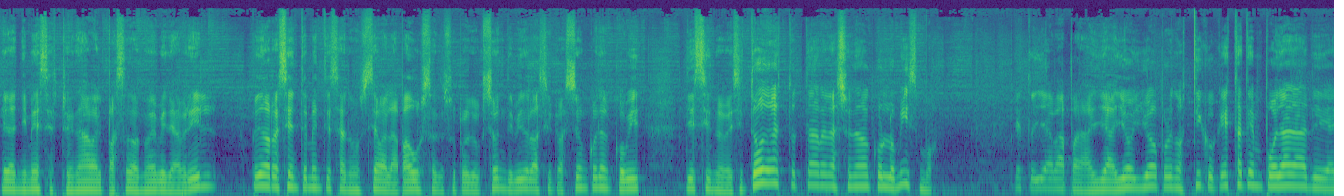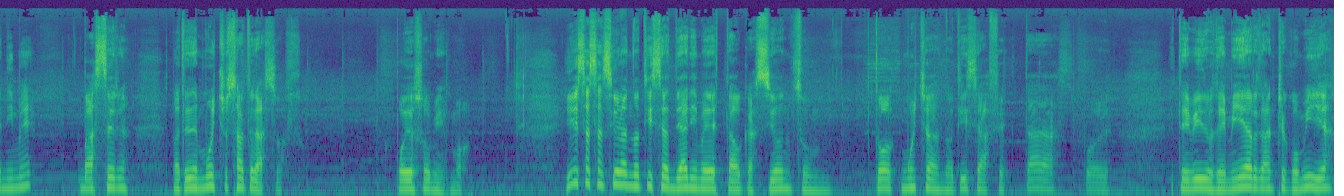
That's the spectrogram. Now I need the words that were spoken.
El anime se estrenaba el pasado 9 de abril, pero recientemente se anunciaba la pausa de su producción debido a la situación con el COVID-19. Si todo esto está relacionado con lo mismo, esto ya va para allá. Yo, yo pronostico que esta temporada de anime va a ser, va a tener muchos atrasos. Por eso mismo. Y esas han sido las noticias de anime de esta ocasión. Son todas muchas noticias afectadas por este virus de mierda, entre comillas.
